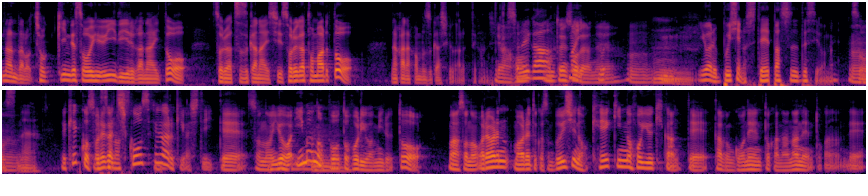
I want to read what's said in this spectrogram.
なんだろう直近でそういういいディールがないとそれは続かないしそれが止まるとなかなか難しくなるって感じ。いやそれが本当にそうだよね、まあうん。うん。いわゆる VC のステータスですよね。そうですね。で結構それが遅効性がある気がしていてそのうん要は今のポートフォリオを見ると、まあその我々の我々というかその VC の平均の保有期間って多分5年とか7年とかなんで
